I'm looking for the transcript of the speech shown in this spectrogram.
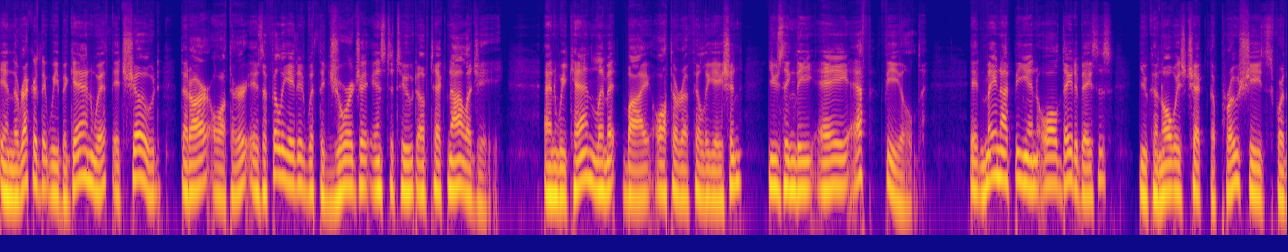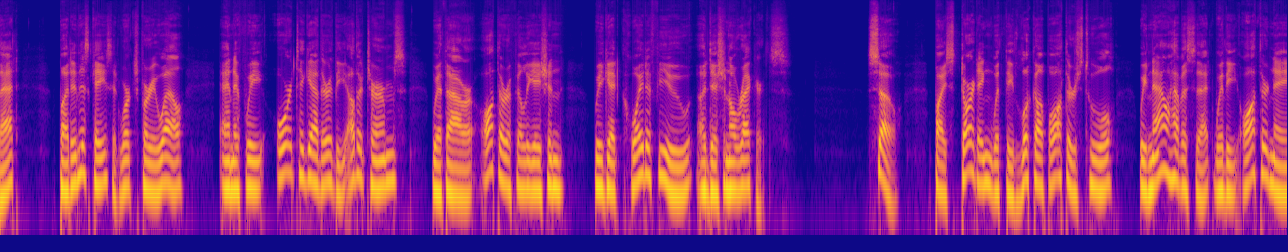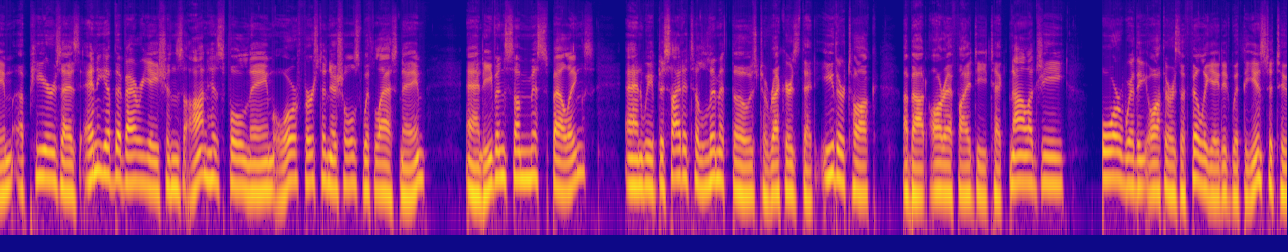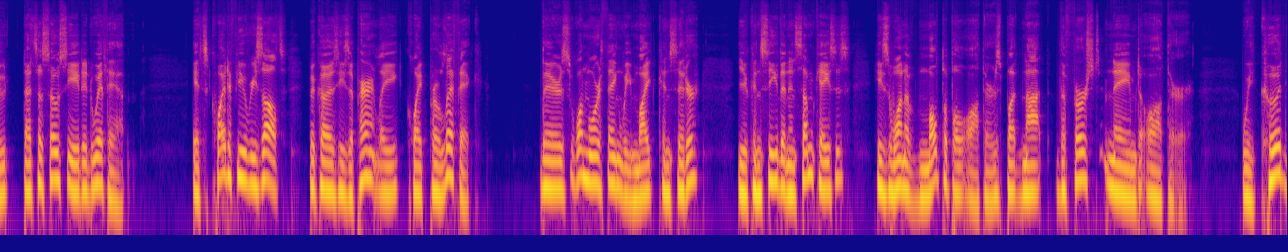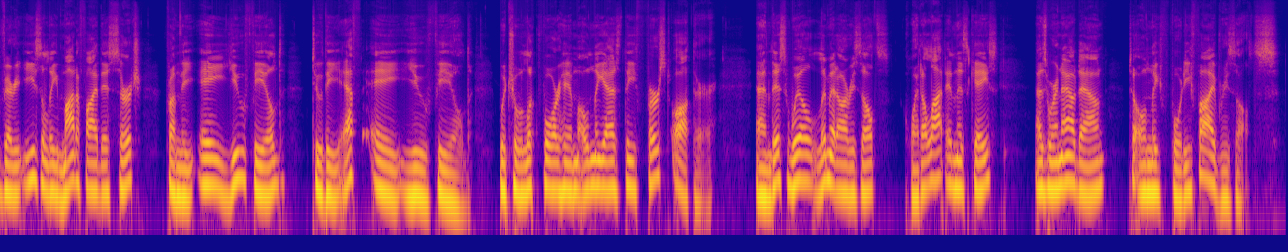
In the record that we began with, it showed that our author is affiliated with the Georgia Institute of Technology, and we can limit by author affiliation using the AF field. It may not be in all databases. You can always check the pro sheets for that, but in this case, it works very well. And if we OR together the other terms with our author affiliation, we get quite a few additional records. So, by starting with the Lookup Authors tool, we now have a set where the author name appears as any of the variations on his full name or first initials with last name, and even some misspellings, and we've decided to limit those to records that either talk about RFID technology or where the author is affiliated with the institute that's associated with him. It's quite a few results because he's apparently quite prolific. There's one more thing we might consider. You can see that in some cases, he's one of multiple authors, but not the first named author. We could very easily modify this search from the AU field to the FAU field, which will look for him only as the first author. And this will limit our results quite a lot in this case, as we're now down to only 45 results.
